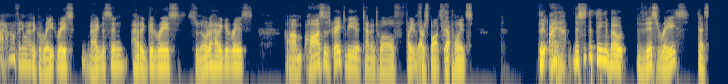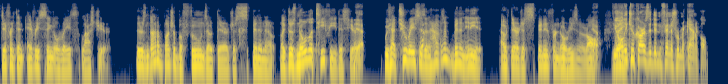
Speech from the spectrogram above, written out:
I don't know if anyone had a great race. Magnussen had a good race. Tsunoda had a good race. Um, Haas is great to be at 10 and 12, fighting Yep. for spots for Yep. points. The I this is the thing about this race that's different than every single race last year. There's not a bunch of buffoons out there just spinning out. Like there's no Latifi this year. Yeah. We've had two races Yep. and it hasn't been an idiot out there just spinning for no reason at all. Yep. The And I- only two cars that didn't finish were mechanical.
